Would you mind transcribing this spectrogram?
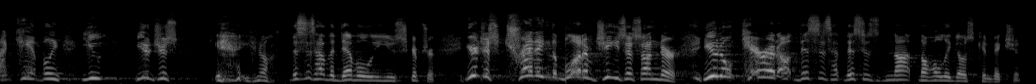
i can't believe you you're just you know, this is how the devil will use scripture. You're just treading the blood of Jesus under. You don't care at all. This is this is not the Holy Ghost conviction.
